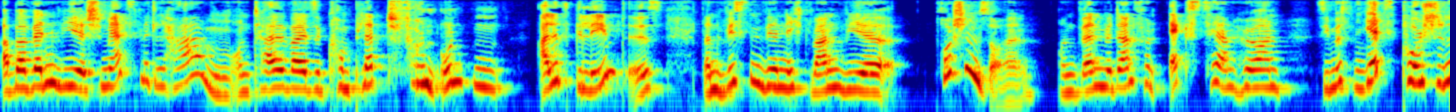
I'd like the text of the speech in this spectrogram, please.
aber wenn wir Schmerzmittel haben und teilweise komplett von unten alles gelähmt ist, dann wissen wir nicht, wann wir pushen sollen. Und wenn wir dann von extern hören, sie müssen jetzt pushen,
